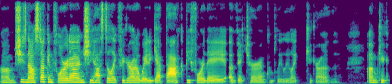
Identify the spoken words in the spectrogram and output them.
Um, she's now stuck in Florida and she has to like figure out a way to get back before they evict her and completely like kick her out of the um kick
